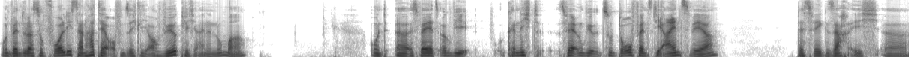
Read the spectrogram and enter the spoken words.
und wenn du das so vorliest, dann hat er offensichtlich auch wirklich eine Nummer. Und äh, es wäre jetzt irgendwie kann nicht, es wäre irgendwie zu doof, wenn es die Eins wäre. Deswegen sag ich äh,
